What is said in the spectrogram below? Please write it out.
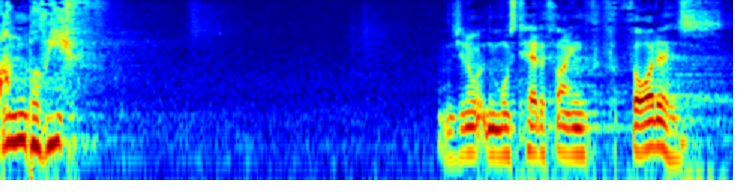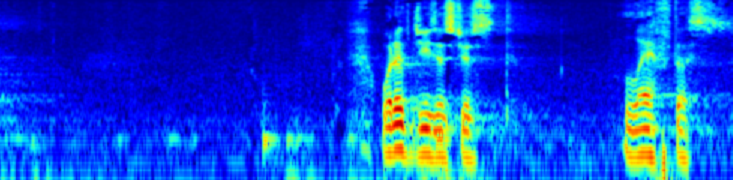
unbelief. And do you know what the most terrifying thought is? What if Jesus just left us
